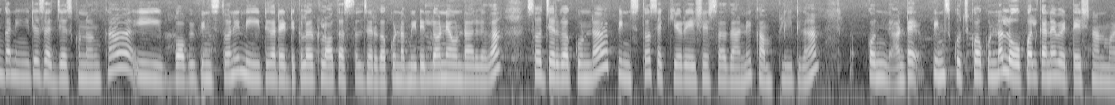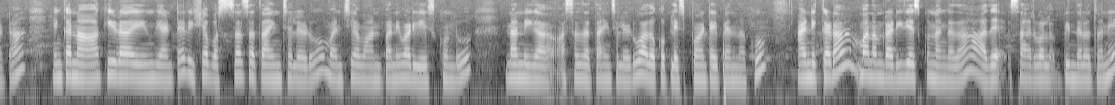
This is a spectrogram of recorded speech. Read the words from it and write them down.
ఇంకా నీట్గా సెట్ చేసుకున్నాక ఈ బాబీ పిన్స్తోని నీట్గా రెడ్ కలర్ క్లాత్ అస్సలు జరగకుండా మిడిల్లోనే ఉండాలి కదా. సో జరగకుండా పిన్స్తో సెక్యూర్ చేసేస్తా దాన్ని కంప్లీట్గా. కొన్ని అంటే పిన్స్ కుచ్చుకోకుండా లోపలికనే పెట్టేసిన అనమాట ఇంకా నాకీడ ఏంది అంటే రిషబ్ అస్సలు సతాయించలేడు. మంచిగా వాని పని వాడు చేసుకుండు. నన్ను ఇక అస్సలు సతాయించలేడు. అదొక ప్లస్ పాయింట్ అయిపోయింది నాకు. అండ్ ఇక్కడ మనం రెడీ చేసుకున్నాం కదా అదే సర్వల బిందెలతోని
